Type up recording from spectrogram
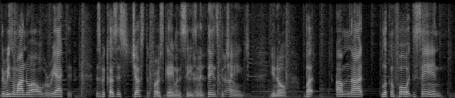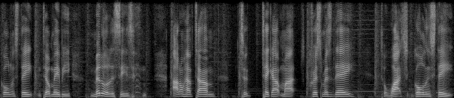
The reason why I know I overreacted is because it's just the first game of the season, and things can yeah. change, you know. But I'm not looking forward to seeing Golden State until maybe middle of the season. I don't have time to take out my Christmas day to watch Golden State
